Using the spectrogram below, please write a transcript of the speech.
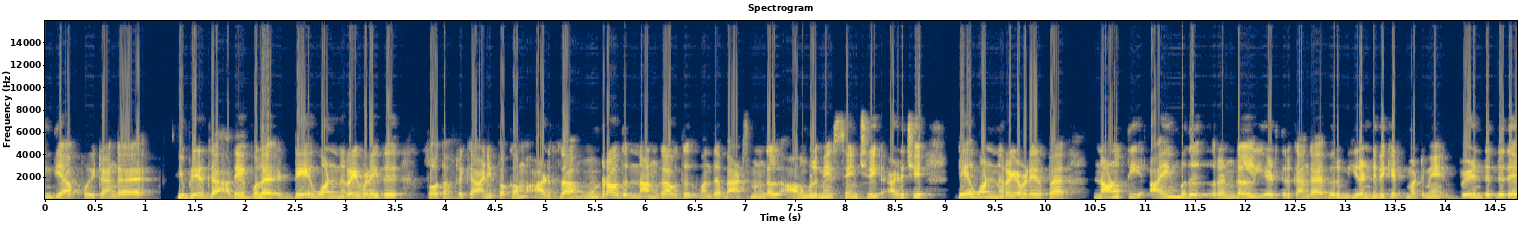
இந்தியா போயிட்டாங்க. இப்படி இருக்க அதே போல டே ஒன் நிறைவடைது சவுத் ஆப்பிரிக்கா அணி பக்கம் அடுத்ததாக மூன்றாவது நான்காவது வந்த பேட்ஸ்மேன்கள் அவங்களுமே செஞ்சுரி அடிச்சு டே ஒன் நிறைவடைகிறப்ப நானூற்றி ஐம்பது ரன்கள் எடுத்திருக்காங்க. வெறும் இரண்டு விக்கெட் மட்டுமே விழுந்திருந்தது.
